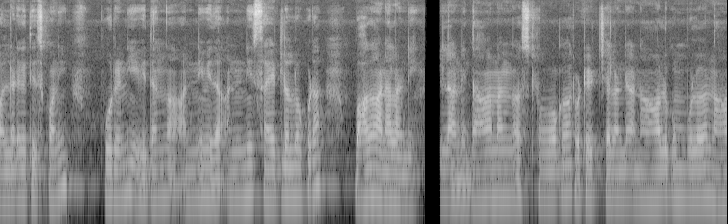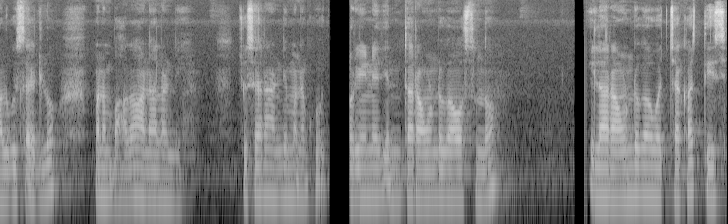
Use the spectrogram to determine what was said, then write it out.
బల్లడిగా తీసుకొని పూరిని ఈ విధంగా అన్ని విధ అన్ని సైడ్లలో కూడా బాగా అనాలండి. ఇలా నిదానంగా స్లోగా రొటేట్ చేయాలండి. ఆ నాలుగు మూలలో నాలుగు సైడ్లో మనం బాగా అనాలండి చూసారా అండి మనకు పూరి అనేది ఎంత రౌండ్గా వస్తుందో? ఇలా రౌండ్గా వచ్చాక తీసి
